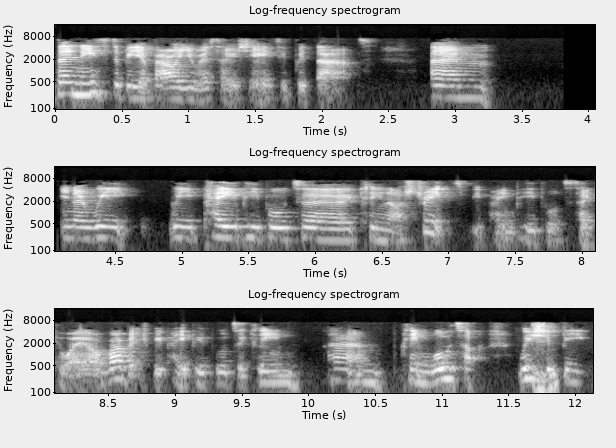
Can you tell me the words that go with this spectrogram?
there needs to be a value associated with that. Um, you know, we we pay people to clean our streets. We pay people to take away our rubbish. We pay people to clean um, clean water. We should be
